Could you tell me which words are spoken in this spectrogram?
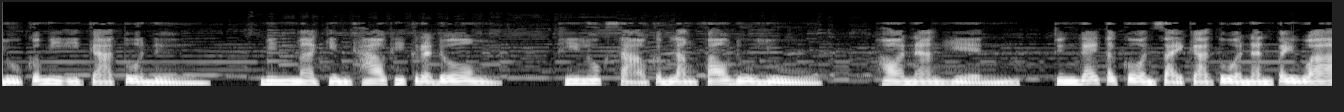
ยู่ๆก็มีอีกาตัวหนึ่ง บินมากินข้าวที่กระด้ง ที่ลูกสาวกำลังเฝ้าดูอยู่ พอนางเห็น จึงได้ตะโกนใส่กาตัวนั้นไปว่า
